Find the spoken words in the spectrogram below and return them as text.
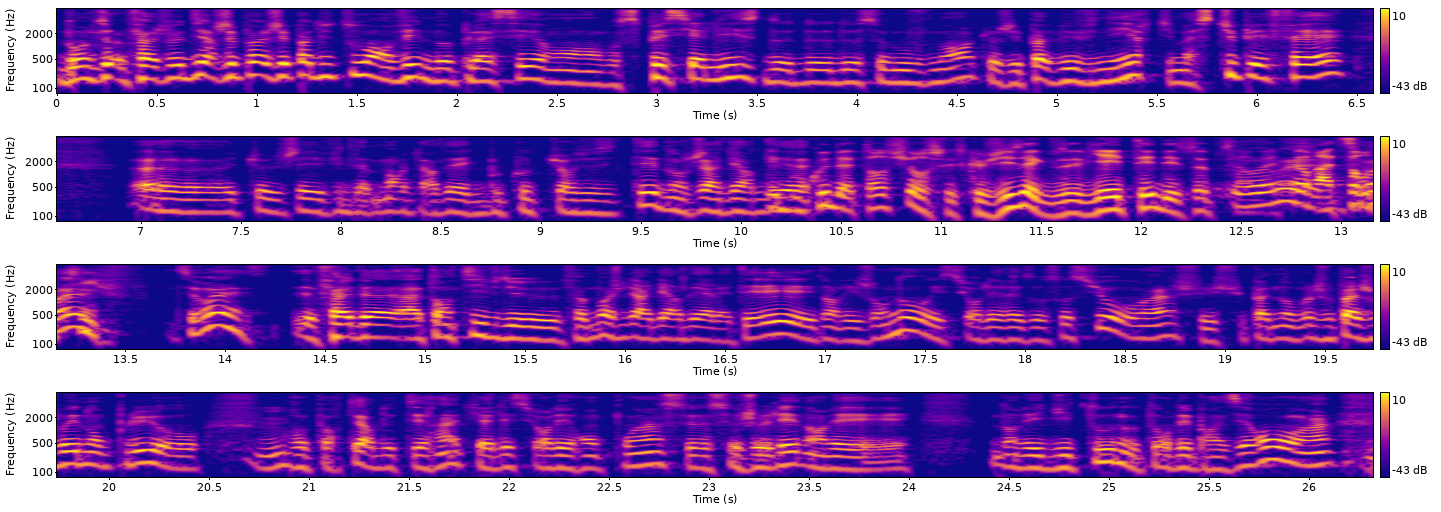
Donc, enfin, je veux dire, j'ai pas, pas du tout envie de me placer en spécialiste de, ce mouvement que j'ai pas vu venir, qui m'a stupéfait. Euh, que j'ai évidemment regardé avec beaucoup de curiosité. Donc j'ai regardé. Et beaucoup d'attention, c'est ce que je disais, que vous aviez été des observateurs attentifs. C'est vrai. Enfin, attentif. De... Enfin, moi, je l'ai regardé à la télé, et dans les journaux et sur les réseaux sociaux. Hein. Je ne je, pas... je veux pas jouer non plus aux mmh. reporters de terrain qui allaient sur les ronds-points se, geler dans les, dans les autour des bras zéro. Hein. Mmh.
